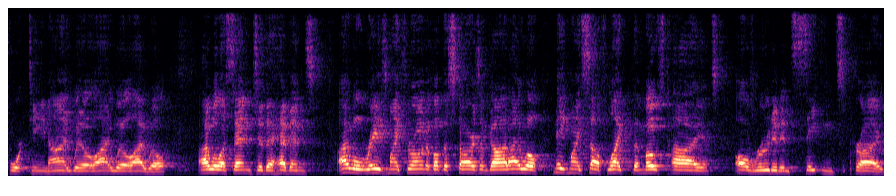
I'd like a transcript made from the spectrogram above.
14 I will, I will, I will. I will ascend to the heavens. I will raise my throne above the stars of God. I will make myself like the Most High. It's all rooted in Satan's pride.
